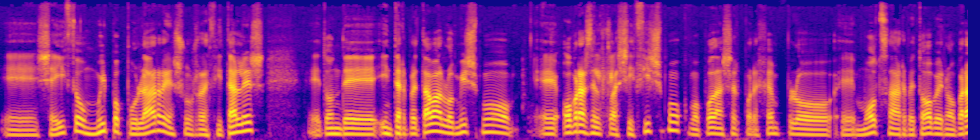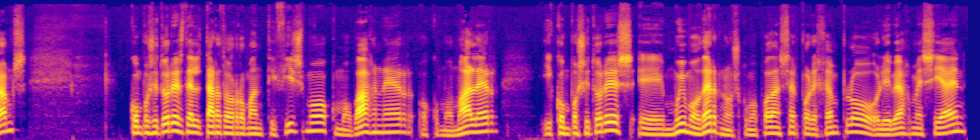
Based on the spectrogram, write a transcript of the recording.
eh, se hizo muy popular en sus recitales eh, donde interpretaba lo mismo eh, obras del clasicismo, como puedan ser, por ejemplo, Mozart, Beethoven o Brahms, compositores del tardo romanticismo, como Wagner o como Mahler, y compositores eh, muy modernos, como puedan ser, por ejemplo, Olivier Messiaen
